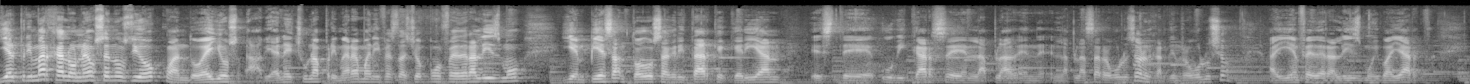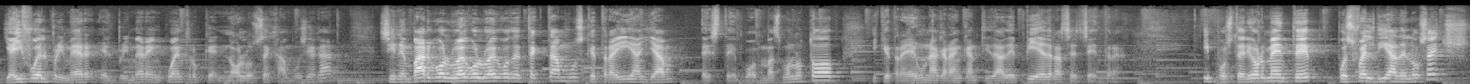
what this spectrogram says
Y el primer jaloneo se nos dio cuando ellos habían hecho una primera manifestación por federalismo y empiezan todos a gritar que querían este, ubicarse en la, en, la Plaza Revolución, el Jardín Revolución, ahí en Federalismo y Vallarta. Y ahí fue el primer, el primer encuentro que no los dejamos llegar. Sin embargo, luego, luego detectamos que traían ya este, bombas Molotov y que traían una gran cantidad de piedras, etc. Y posteriormente, pues fue el día de los hechos.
